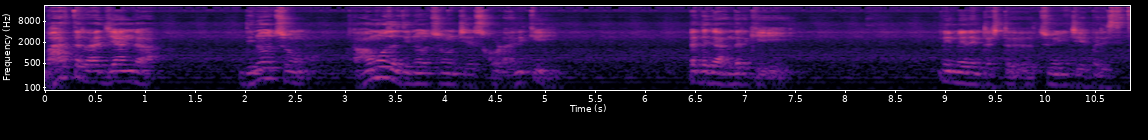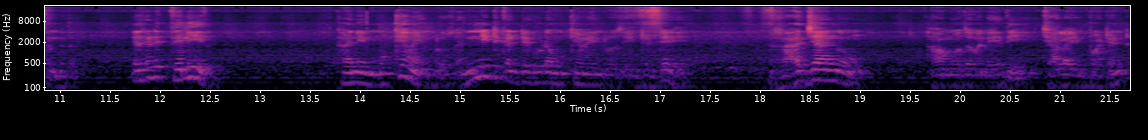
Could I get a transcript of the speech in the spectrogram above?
భారత రాజ్యాంగ దినోత్సవం ఆమోద దినోత్సవం చేసుకోవడానికి పెద్దగా అందరికీ దీని మీద ఇంట్రెస్ట్ చూపించే పరిస్థితి ఉండదు. ఎందుకంటే తెలియదు. కానీ ముఖ్యమైన రోజు అన్నిటికంటే కూడా ముఖ్యమైన రోజు ఏంటంటే రాజ్యాంగం ఆమోదం అనేది చాలా ఇంపార్టెంట్.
